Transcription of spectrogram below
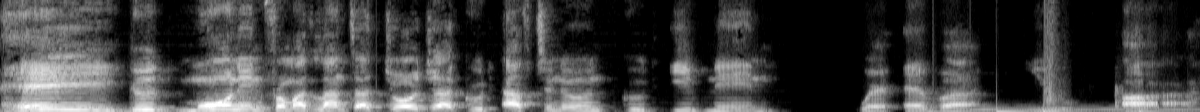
Hey, good morning from Atlanta, Georgia. Good afternoon, good evening, wherever you are.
